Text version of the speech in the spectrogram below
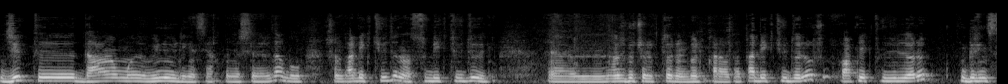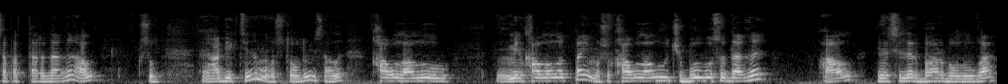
жыты даамы үнү деген сыяктуу нерселер да бул ошондо объективдүү анан субъективдүү өзгөчөлүктөрүн бөлүп карап атат объективдүүлөр объективдүүлөрү биринчи сапаттары дагы ал ушул объектини могу столду мисалы кабыл алуу мен кабыл алып атпайбынбы ошо кабыл алуучу болбосо дагы ал нерселер бар болууга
